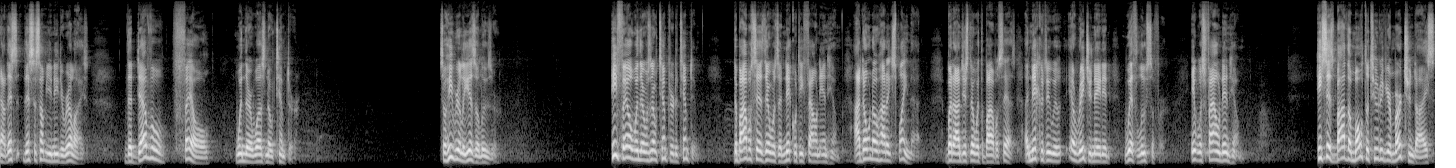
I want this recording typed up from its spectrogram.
Now, this, this is something you need to realize. The devil fell when there was no tempter. So he really is a loser. He fell when there was no tempter to tempt him. The Bible says there was iniquity found in him. I don't know how to explain that, but I just know what the Bible says. Iniquity originated with Lucifer, it was found in him. He says, By the multitude of your merchandise,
